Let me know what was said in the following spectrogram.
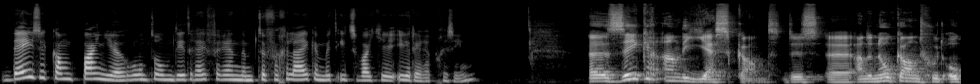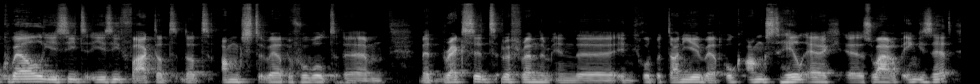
deze campagne rondom dit referendum te vergelijken met iets wat je eerder hebt gezien? Uh, zeker aan de yes-kant. Dus uh, aan de no-kant goed ook wel. Je ziet, je ziet vaak dat, dat angst werd bijvoorbeeld um, met Brexit-referendum in, de, in Groot-Brittannië, werd ook angst heel erg uh, zwaar op ingezet.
